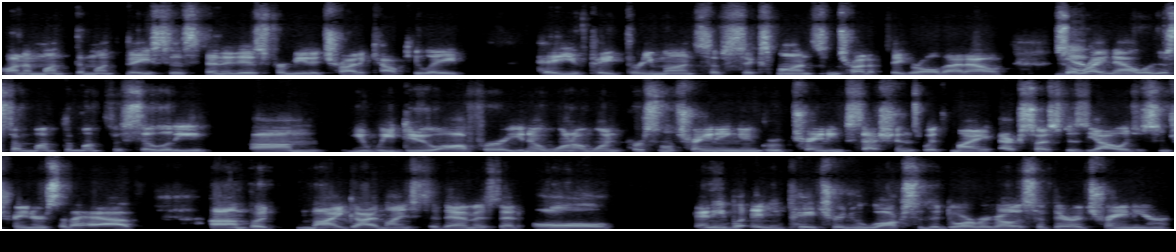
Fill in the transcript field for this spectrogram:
on a month to month basis than it is for me to try to calculate hey you've paid three months of six months and try to figure all that out so yeah. right now we're just a month to month facility um, you, we do offer you know one-on-one personal training and group training sessions with my exercise physiologists and trainers that i have um, but my guidelines to them is that all any any patron who walks through the door, regardless if they're a trainer,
